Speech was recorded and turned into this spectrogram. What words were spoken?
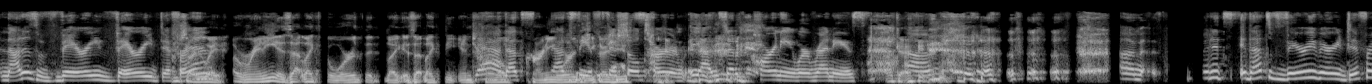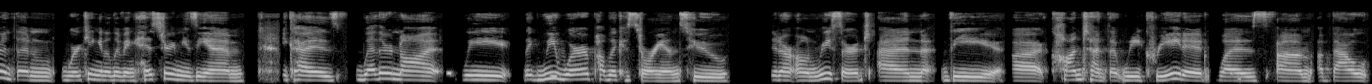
And that is very, very different. I'm sorry, wait, a Rennie, is that like the word that like, is that like the internal yeah, that's, carny that's word? the official term. Okay. Yeah, instead of carny, we're Rennies. Okay. Um, um, but it's that's very very different than working in a living history museum because whether or not we like we were public historians who did our own research and the uh, content that we created was um, about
